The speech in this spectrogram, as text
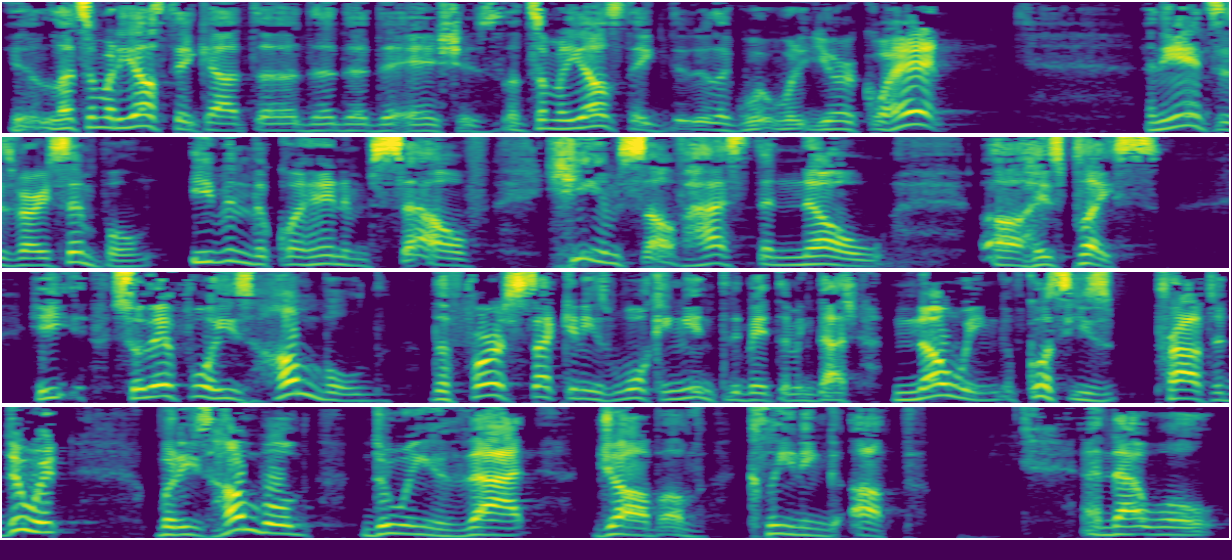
you, let somebody else take out the, the, the, the ashes. Let somebody else take like what, what, you're a kohen. And the answer is very simple. Even the kohen himself, he himself has to know uh, his place. He so therefore he's humbled the first second he's walking into the Beit Hamikdash, knowing, of course, he's proud to do it, but he's humbled doing that job of cleaning up, and that will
